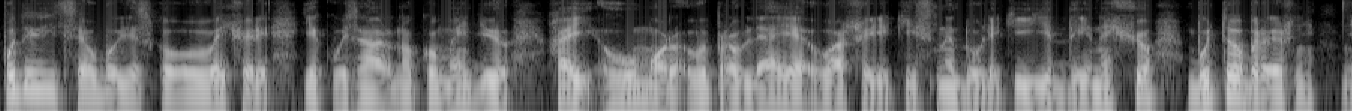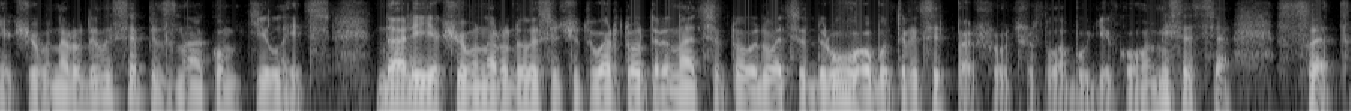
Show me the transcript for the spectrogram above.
подивіться обов'язково ввечері якусь гарну комедію. Хай гумор виправляє ваші якісь недоліки. Єдине, що будьте обережні, якщо ви народилися під знаком тілець. Далі, якщо ви народилися 4, 13, 22 або 31 числа будь-якого місяця, сет.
